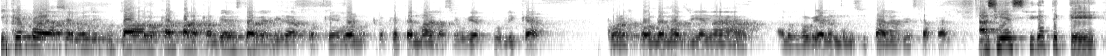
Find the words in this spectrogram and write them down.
¿Y qué puede hacer un diputado local para cambiar esta realidad? Porque, bueno, creo que el tema de la seguridad pública corresponde más bien a, los gobiernos municipales y estatales. Así es, fíjate que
